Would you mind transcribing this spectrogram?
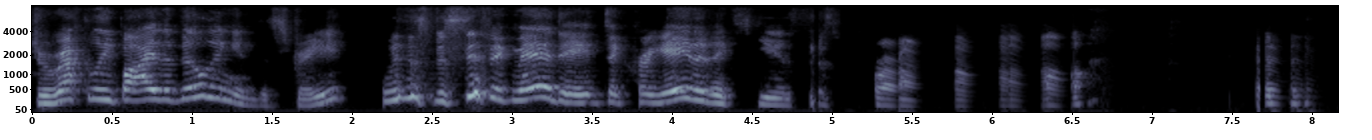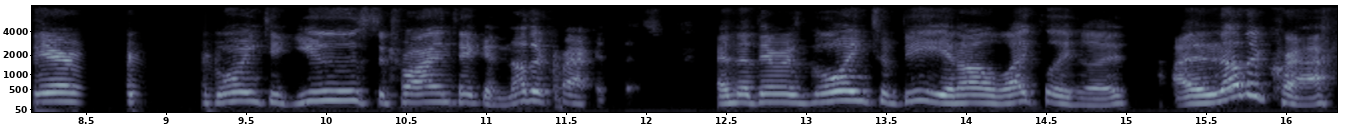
directly by the building industry with a specific mandate to create an excuse for they're going to use to try and take another crack at this. And that there is going to be, in all likelihood, another crack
